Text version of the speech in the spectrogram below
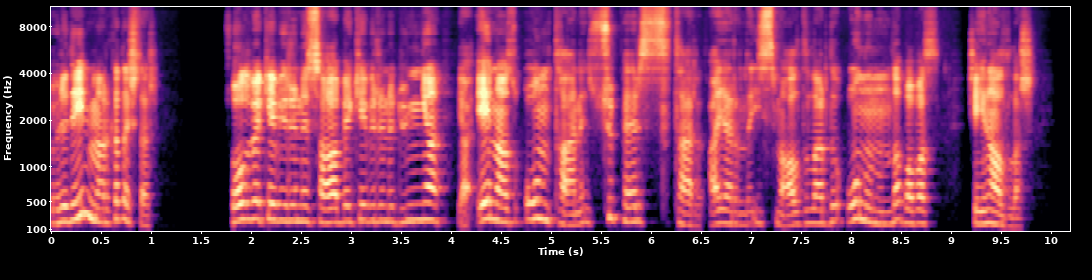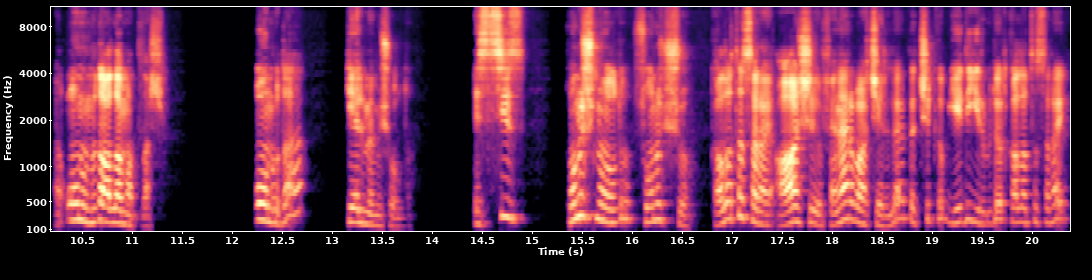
Öyle değil mi arkadaşlar? Sol beke birini, sağ beke birini dünya ya en az 10 tane süperstar ayarında ismi aldılardı. 10'unun da babası şeyini aldılar. Yani 10'unu da alamadılar. Onu da gelmemiş oldu. E siz sonuç ne oldu? Sonuç şu. Galatasaray aşığı Fenerbahçeliler de çıkıp 7-24 Galatasaray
